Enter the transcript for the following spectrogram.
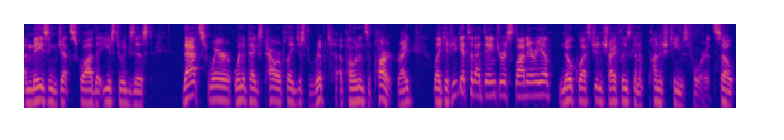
amazing Jet squad that used to exist, that's where Winnipeg's power play just ripped opponents apart, right? Like if you get to that dangerous slot area, no question, Scheifele's going to punish teams for it. So,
